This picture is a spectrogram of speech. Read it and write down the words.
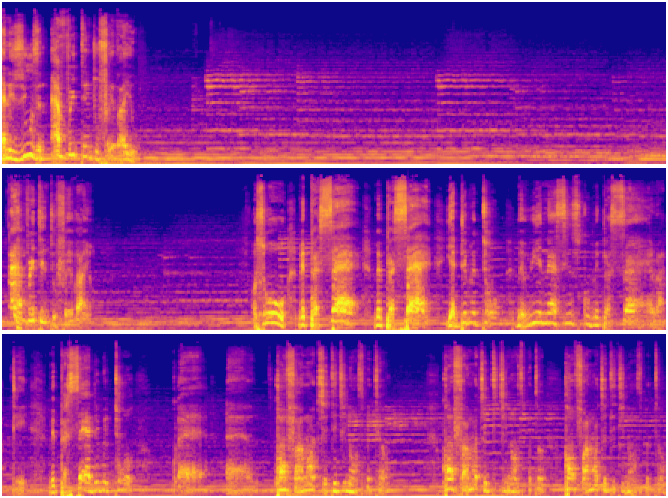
and is using everything to favor you. Everything to favor you. So, me pese, me pese, ye me to mewie nursing school mepɛ sɛ awurade mepɛ sɛ yɛde me to kɔnfa no ɔkyɛ teaching hospital. Kɔnfa no ɔkyɛ teaching hospital. Ɔkyɛ teaching hospital.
